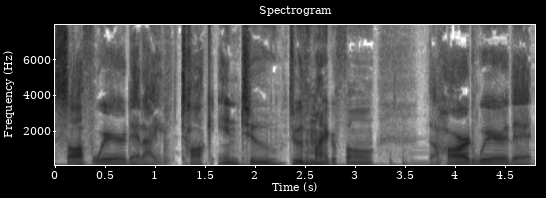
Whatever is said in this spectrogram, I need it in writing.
software that I talk into through the microphone. The hardware that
